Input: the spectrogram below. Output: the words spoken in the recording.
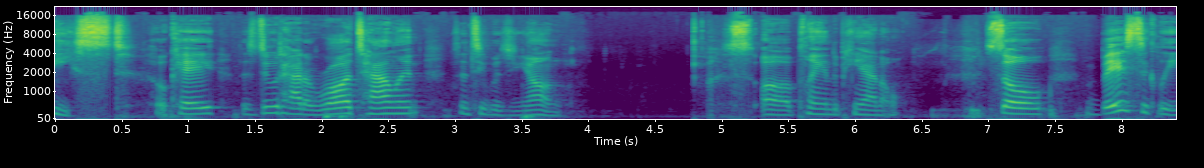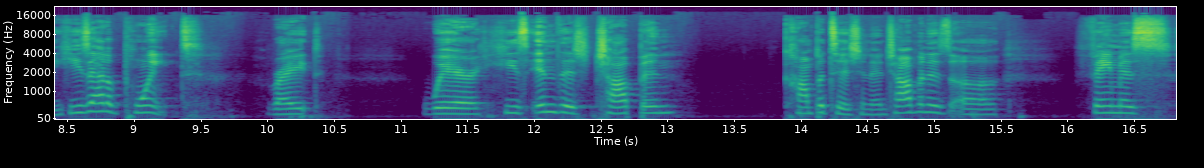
beast. Okay, this dude had a raw talent since he was young, uh, playing the piano. So basically, he's at a point, right, where he's in this Chopin competition, and Chopin is a famous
